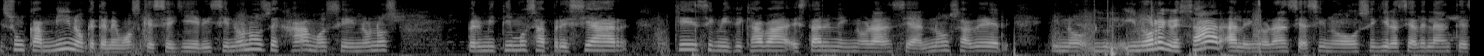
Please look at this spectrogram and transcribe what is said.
es un camino que tenemos que seguir y si no nos dejamos si no nos permitimos apreciar qué significaba estar en ignorancia, no saber y no, y no regresar a la ignorancia, sino seguir hacia adelante.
